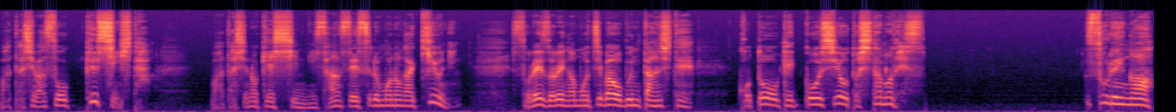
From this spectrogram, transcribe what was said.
私はそう決心した。私の決心に賛成する者が9人。それぞれが持ち場を分担して事を決行しようとしたのです。それが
